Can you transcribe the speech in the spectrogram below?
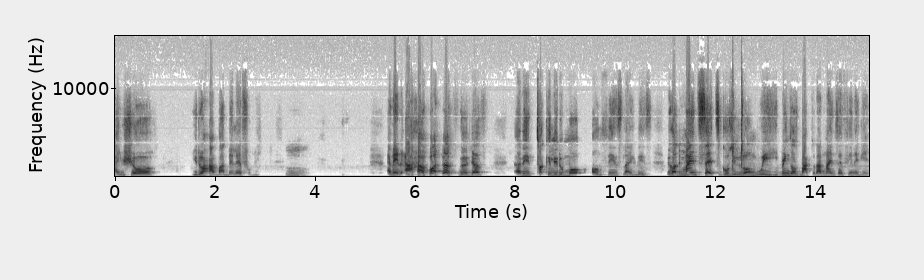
are you sure you don't have bad belly for me? I mean, I want us to just, I mean, talk a little more on things like this because the mindset goes a long way. It brings us back to that mindset thing again.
